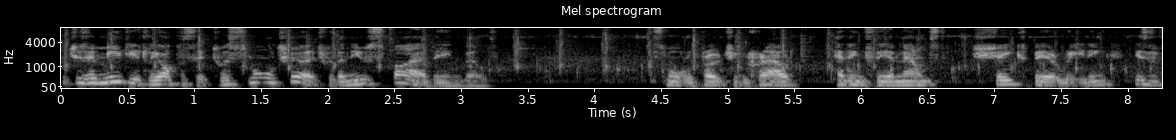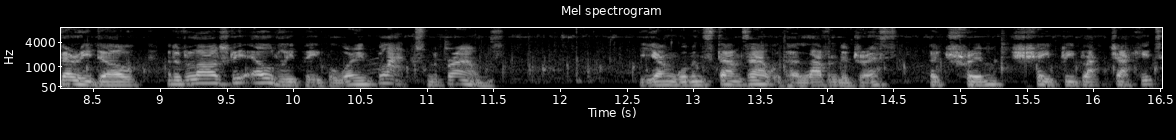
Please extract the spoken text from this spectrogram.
which is immediately opposite to a small church with a new spire being built. The small approaching crowd, heading for the announced Shakespeare reading, is very dull and of largely elderly people wearing blacks and browns. The young woman stands out with her lavender dress, her trim, shapely black jacket,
